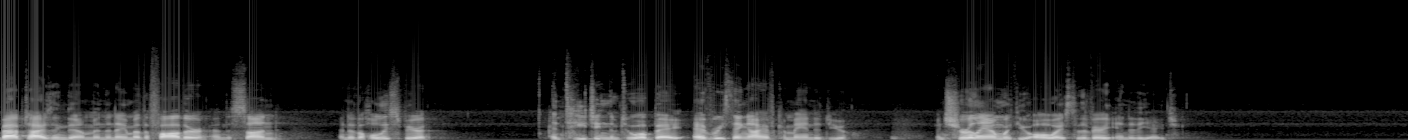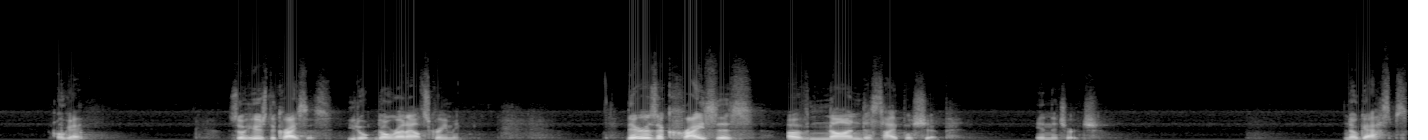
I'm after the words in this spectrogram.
baptizing them in the name of the Father and the Son and of the Holy Spirit, and teaching them to obey everything I have commanded you. And surely I'm with you always to the very end of the age. Okay. So here's the crisis. You don't, don't run out screaming. There is a crisis of non discipleship in the church. No gasps.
